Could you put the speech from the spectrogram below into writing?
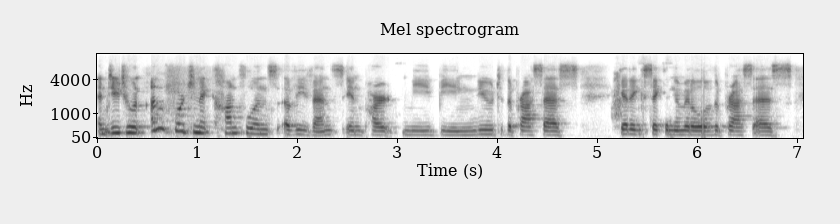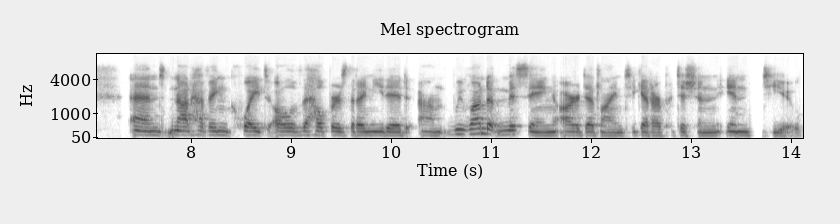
And due to an unfortunate confluence of events, in part me being new to the process, getting sick in the middle of the process, and not having quite all of the helpers that I needed, um, we wound up missing our deadline to get our petition into you.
